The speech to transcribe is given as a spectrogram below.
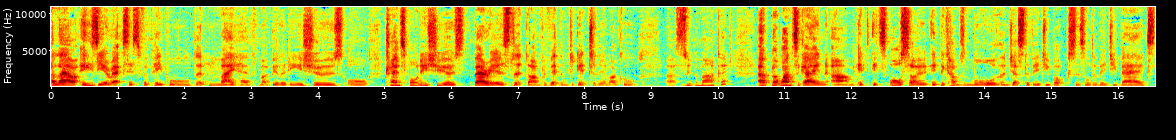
allow easier access for people that may have mobility issues or transport issues, barriers that um, prevent them to get to their local uh, supermarket. Uh, but once again, um, it, it's also, it becomes more than just the veggie boxes or the veggie bags.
